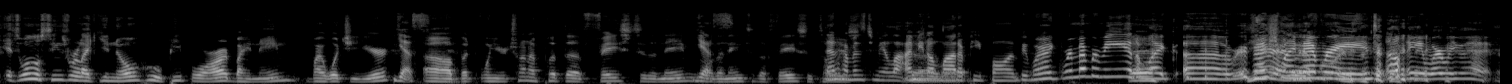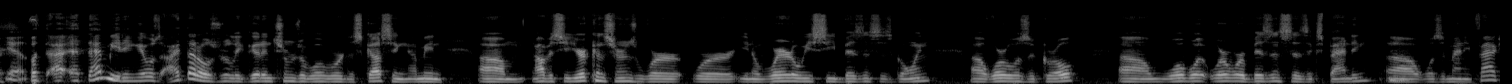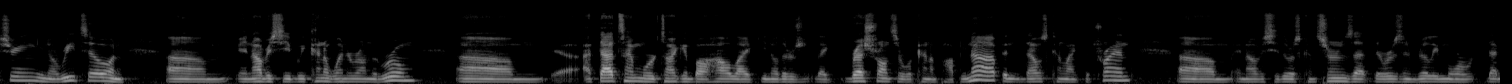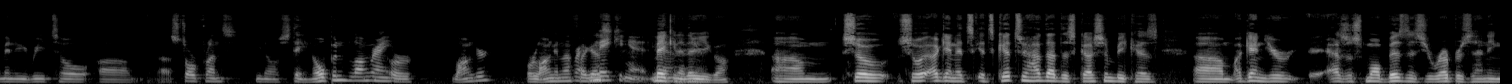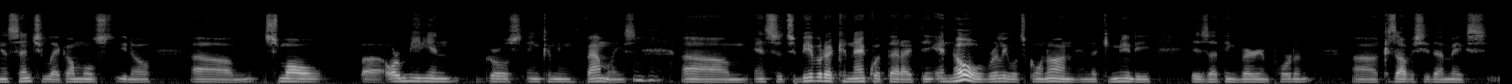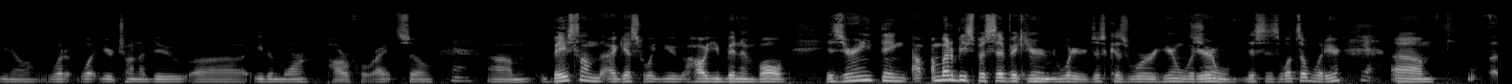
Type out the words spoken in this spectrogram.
it's one of those things where like you know who people are by name, by what you hear. Yes. Uh, but when you're trying to put the face to the name, Yes. or the name to the face, it's that happens to me a lot. I meet a lot the- of people, and people are like, "Remember me?" And I'm like, uh, "Refresh Yeah, my yeah, memory. course. Tell me where we met." Yes. But th- at that meeting, it was I thought it was really good in terms of what we're discussing. I mean, um, obviously your concerns were were you know where do we see businesses going? Uh, where was the growth? Um, what, what, where were businesses expanding? Uh, was it manufacturing? You know, retail, and um, and obviously we kind of went around the room. Um, at that time, we are talking about how like you know there's like restaurants that were kind of popping up, and that was kind of like the trend. Um, and obviously there was concerns that there wasn't really more that many retail um, uh, storefronts, you know, staying open long Right. or longer or long enough, I guess. making it, making yeah, it. There you go. Um, so so again, it's it's good to have that discussion because um, again, you're as a small business, you're representing essentially like almost you know um, small uh, or median gross incoming families. Mm-hmm. Um, and so to be able to connect with that, I think, and know really what's going on in the community is, I think, very important. Because obviously that makes you know what what you're trying to do uh, even more powerful, right? So, Yeah. um, based on I guess what you how you've been involved, is there anything? I'm, I'm going to be specific here in Whittier, just because we're here in Whittier, Mm-hmm. Sure. and this is what's up Whittier. Yeah. Um,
